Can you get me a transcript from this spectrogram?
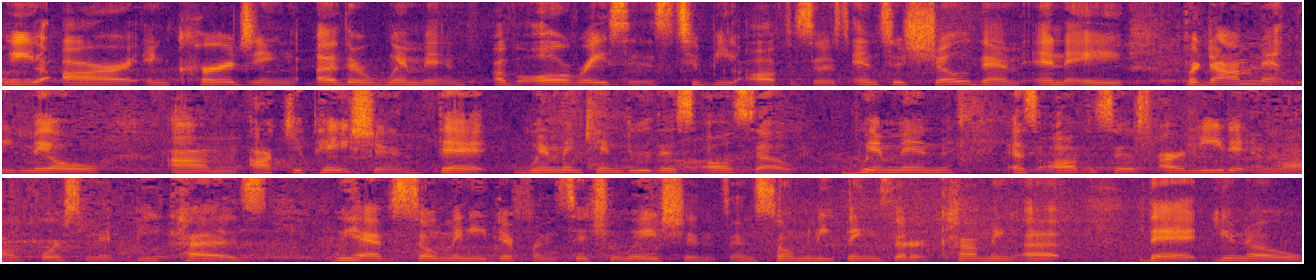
we are encouraging other women of all races to be officers and to show them in a predominantly male um, occupation that women can do this also. Women as officers are needed in law enforcement because we have so many different situations and so many things that are coming up that you know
